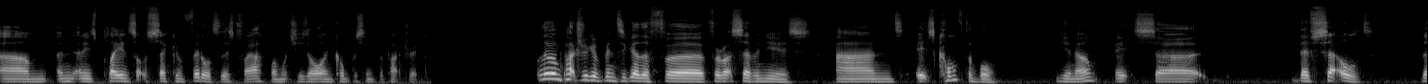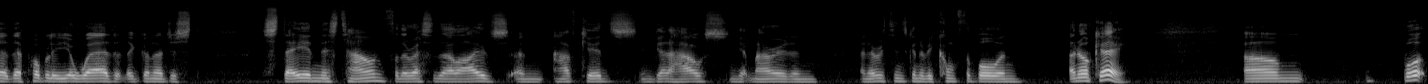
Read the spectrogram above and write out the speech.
um, and, and he's playing sort of second fiddle to this triathlon, which is all encompassing for Patrick. Lou and Patrick have been together for, for about seven years and it's comfortable, you know, it's, uh, they've settled. They're, they're probably aware that they're going to just stay in this town for the rest of their lives and have kids and get a house and get married and, and everything's going to be comfortable and, and okay. Um, but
